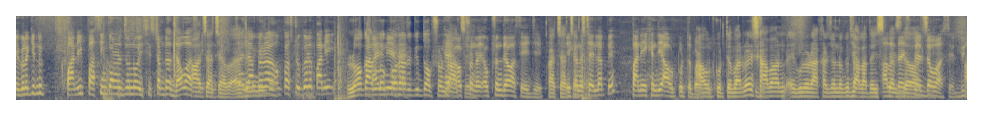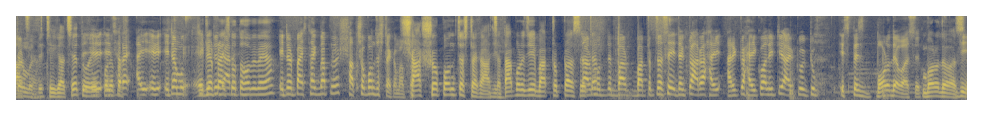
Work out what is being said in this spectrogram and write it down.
এগুলো কিন্তু পানি পাসিং করার জন্য ওই সিস্টেমটা দেওয়া আছে আচ্ছা, আচ্ছা, এখানে আপনারা কষ্ট করে পানি লক আনলক করার হ্যাঁ, কিন্তু অপশনটা হ্যাঁ আছে। অপশন অপশন দেওয়া আছে এই যে। আচ্ছা, আচ্ছা, এখানে আচ্ছা। চাইলে আপনি পানি এখান দিয়ে আউট করতে পারবেন। আউট করতে পারবেন। সাবান এগুলো রাখার জন্য কিন্তু আলাদা স্পেস আলাদা দেওয়া স্পেস আছে। দেওয়া আছে দুইটার আচ্ছা, মধ্যে। ঠিক আছে তো এরপরে এই- এটার মধ্যে এটার প্রাইস কত হবে ভাইয়া? এটার প্রাইস থাকবে আপনার সাতশো পঞ্চাশ টাকা মাত্র। সাতশো পঞ্চাশ টাকা আচ্ছা তারপরে যে বাথটবটা আছে তার মধ্যে বাথটবটা আছে এটা একটু আরও হাই আরেকটু হাই কোয়ালিটি আর একটু একটু স্পেস বড় দেওয়া আছে। বড় দেওয়া আছে।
